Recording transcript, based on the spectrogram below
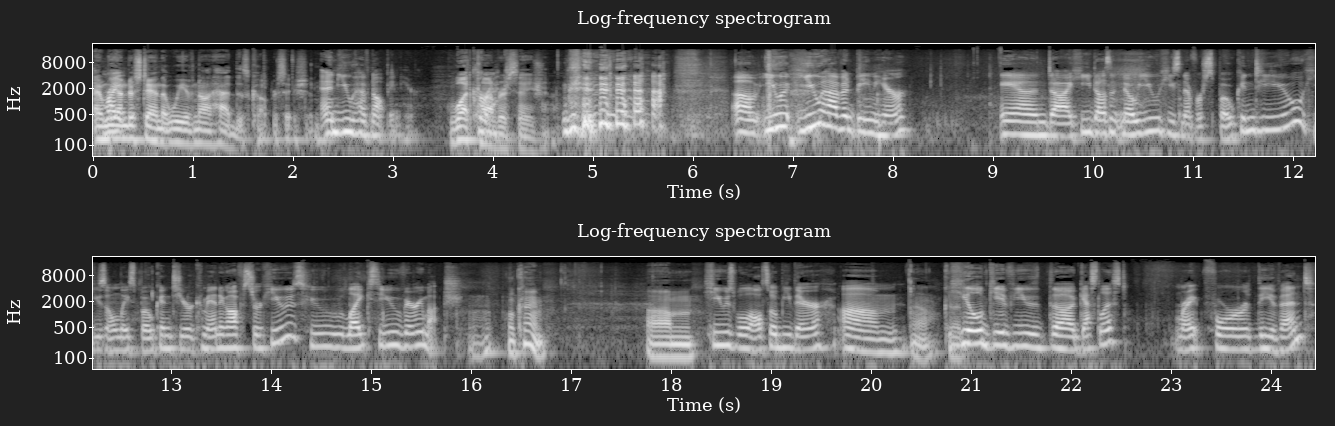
and we understand that we have not had this conversation. and you have not been here. What Correct. conversation? Um, you you haven't been here, and uh, he doesn't know you. He's never spoken to you. He's only spoken to your commanding officer Hughes, who likes you very much. Okay. Hughes will also be there. Um, Oh, good. he'll give you the guest list, right, for the event.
